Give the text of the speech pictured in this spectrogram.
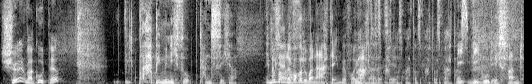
Schön, war gut, ne? Ah, bin mir nicht so ganz sicher. Ich muss noch eine Woche drüber nachdenken, bevor ich Mach das das, mach erzähle. das, mach das, mach das, mach das. Wie, wie gut ich es fand.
